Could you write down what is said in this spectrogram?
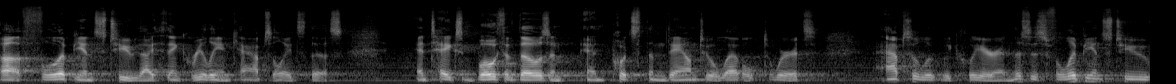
uh, Philippians 2 that I think really encapsulates this and takes both of those and, and puts them down to a level to where it's absolutely clear. And this is Philippians 2,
